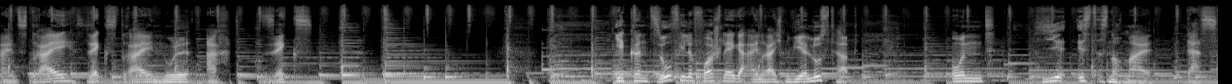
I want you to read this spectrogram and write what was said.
1363086 Ihr könnt so viele Vorschläge einreichen, wie ihr Lust habt. Und hier ist es nochmal, das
